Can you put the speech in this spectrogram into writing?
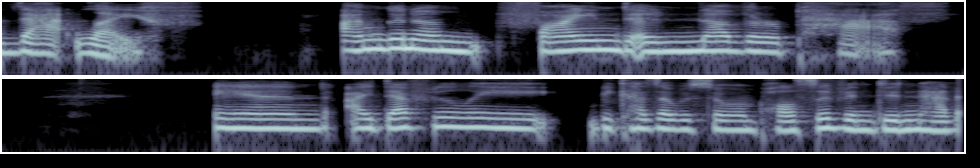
that life. I'm going to find another path and I definitely, because I was so impulsive and didn't have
